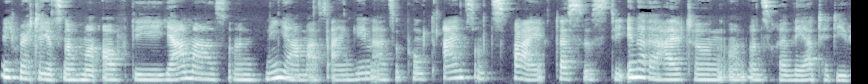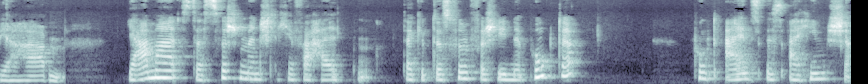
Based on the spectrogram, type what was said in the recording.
Ich möchte jetzt nochmal auf die Yamas und Niyamas eingehen, also Punkt 1 und 2. Das ist die innere Haltung und unsere Werte, die wir haben. Yama ist das zwischenmenschliche Verhalten. Da gibt es fünf verschiedene Punkte. Punkt 1 ist Ahimsa.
